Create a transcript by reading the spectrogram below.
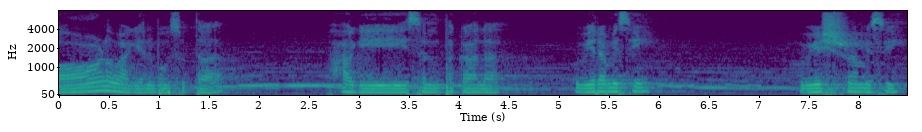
ಆಳವಾಗಿ ಅನುಭವಿಸುತ್ತಾ ಹಾಗೆಯೇ ಸ್ವಲ್ಪ ಕಾಲ ವಿರಮಿಸಿ, ವಿಶ್ರಮಿಸಿ,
